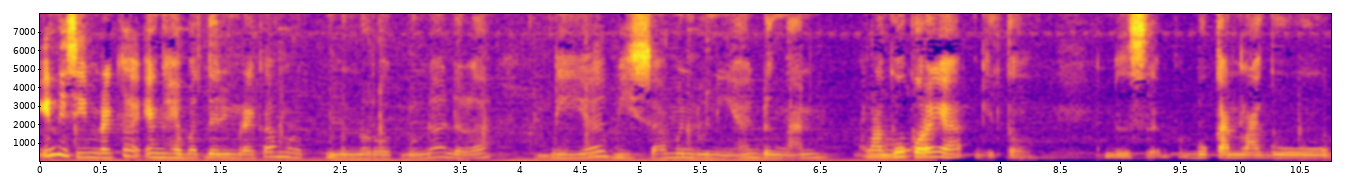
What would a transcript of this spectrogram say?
Ini sih mereka yang hebat dari mereka menurut, menurut bunda adalah dia bisa mendunia dengan lagu Korea gitu. Terus, bukan lagu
